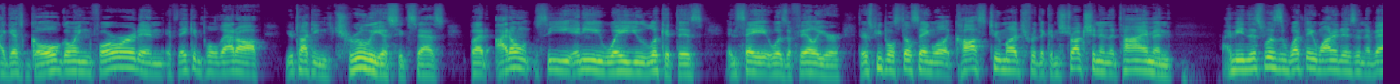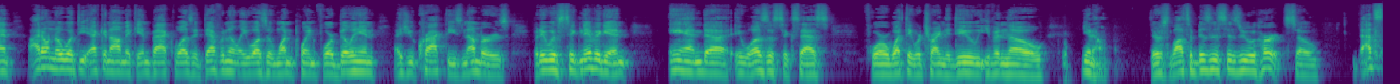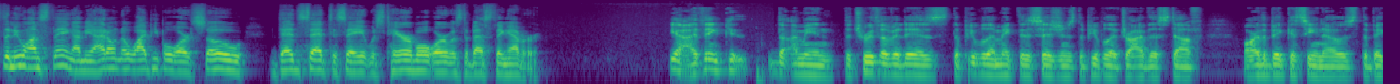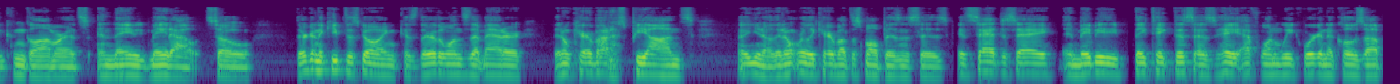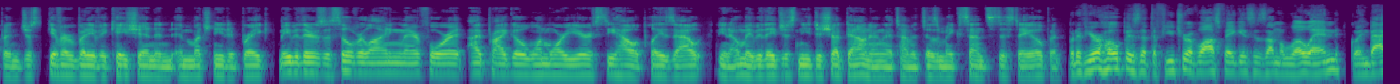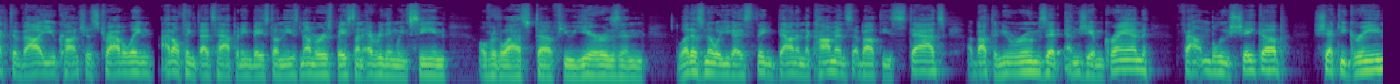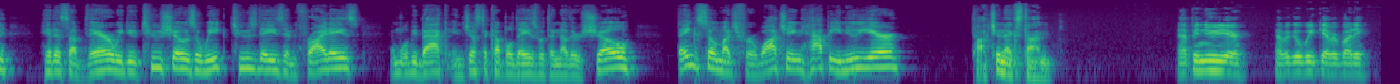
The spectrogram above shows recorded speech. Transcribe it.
I guess, goal going forward. And if they can pull that off, you're talking truly a success. But I don't see any way you look at this and say it was a failure. There's people still saying, well, it cost too much for the construction and the time. And I mean, this was what they wanted as an event. I don't know what the economic impact was. It definitely wasn't 1.4 billion as you crack these numbers, but it was significant and uh, it was a success for what they were trying to do, even though, you know, there's lots of businesses who hurt. So that's the nuanced thing. I mean, I don't know why people are so dead set to say it was terrible or it was the best thing ever. Yeah, I think, the, I mean, the truth of it is the people that make the decisions, the people that drive this stuff are the big casinos, the big conglomerates, and they made out. So they're going to keep this going because they're the ones that matter. They don't care about us peons. Uh, you know, they don't really care about the small businesses. It's sad to say, and maybe they take this as, hey, F1 week, we're going to close up and just give everybody a vacation and, and much needed break. Maybe there's a silver lining there for it. I'd probably go one more year, see how it plays out. You know, maybe they just need to shut down during that time. It doesn't make sense to stay open. But if your hope is that the future of Las Vegas is on the low end, going back to value conscious traveling, I don't think that's happening based on these numbers, based on everything we've seen over the last uh, few years. And let us know what you guys think down in the comments about these stats, about the new rooms at MGM Grand, Fontainebleau Shakeup, Shecky Greene. Hit us up there. We do two shows a week, Tuesdays and Fridays, and we'll be back in just a couple days with another show. Thanks so much for watching. Happy New Year. Talk to you next time. Happy New Year. Have a good week, everybody.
